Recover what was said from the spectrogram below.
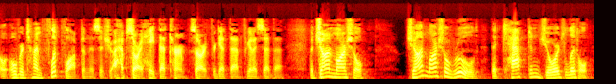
over time flip-flopped on this issue. I'm sorry, I hate that term. Sorry, forget that. Forget I said that. But John Marshall, John Marshall ruled that Captain George Little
